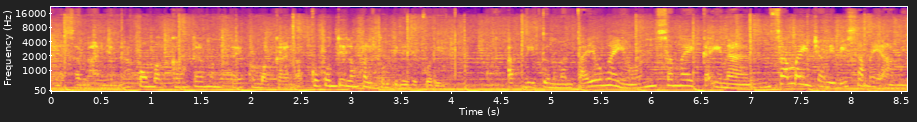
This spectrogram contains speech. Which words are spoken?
Kaya samahan niyo na kung mag-counter muna tayo kung magkano. At kukunti lang pala itong binili ko rin. At dito naman tayo ngayon sa may kainan, sa may Jollibee, sa may amin.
